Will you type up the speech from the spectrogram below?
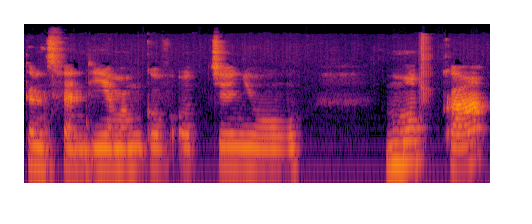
ten z Fendi. Ja mam go w odcieniu Mokka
